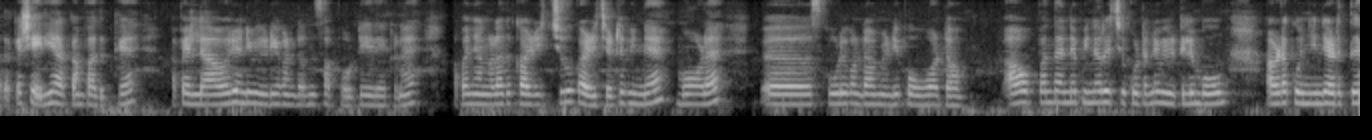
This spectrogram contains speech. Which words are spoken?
അതൊക്കെ ശരിയാക്കാം പതുക്കെ. അപ്പോൾ എല്ലാവരും എന്റെ വീഡിയോ കണ്ടൊന്ന് സപ്പോർട്ട് ചെയ്തേക്കണേ. അപ്പോൾ ഞങ്ങളത് കഴിച്ചു. കഴിച്ചിട്ട് പിന്നെ മോളെ സ്കൂളിൽ കൊണ്ടുപോകാൻ വേണ്ടി പോവാം ആ ഒപ്പം തന്നെ പിന്നെ റിച്ചുക്കുട്ടന്റെ വീട്ടിലും പോവും. അവിടെ കുഞ്ഞിന്റെ അടുത്ത്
